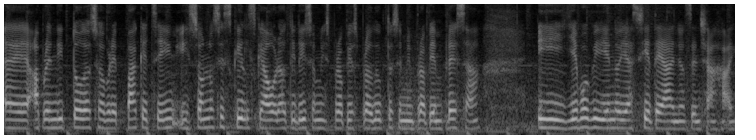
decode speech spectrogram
eh, aprendí todo sobre packaging y son los skills que ahora utilizo en mis propios productos en mi propia empresa. Y llevo viviendo ya siete años en Shanghai.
